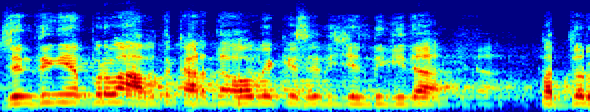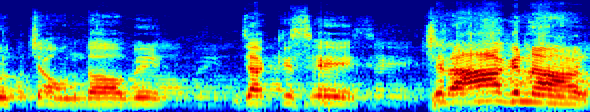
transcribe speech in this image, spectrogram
ਜ਼ਿੰਦਗੀਆਂ ਪ੍ਰਭਾਵਿਤ ਕਰਦਾ ਹੋਵੇ, ਕਿਸੇ ਦੀ ਜ਼ਿੰਦਗੀ ਦਾ ਪੱਧਰ ਉੱਚਾ ਹੁੰਦਾ ਹੋਵੇ ਜਾਂ ਕਿਸੇ ਚਿਰਾਗ ਨਾਲ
